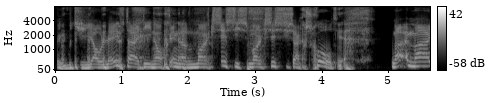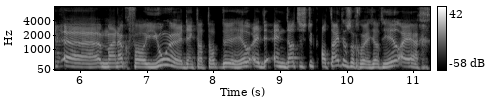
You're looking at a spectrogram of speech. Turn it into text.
Een beetje jouw leeftijd die nog in een marxistisch, marxistisch zijn geschoold. Maar, maar, eh, maar in elk geval jongeren, denk dat dat de heel. En dat is natuurlijk altijd al zo geweest. Dat heel erg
